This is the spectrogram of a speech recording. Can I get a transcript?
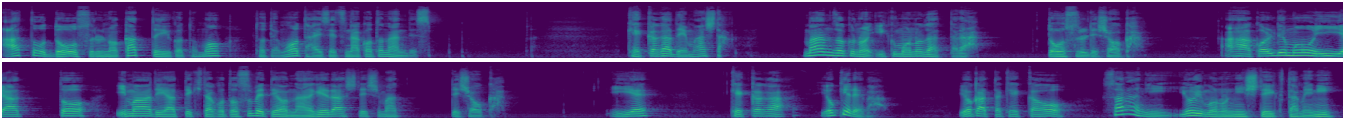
後どうするのかということもとても大切なことなんです。結果が出ました。満足のいくものだったらどうするでしょうか？ああ、これでもういいや、と今までやってきたことすべてを投げ出してしまうでしょうか？いいえ、結果が良ければ、良かった結果をさらに良いものにしていくために、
